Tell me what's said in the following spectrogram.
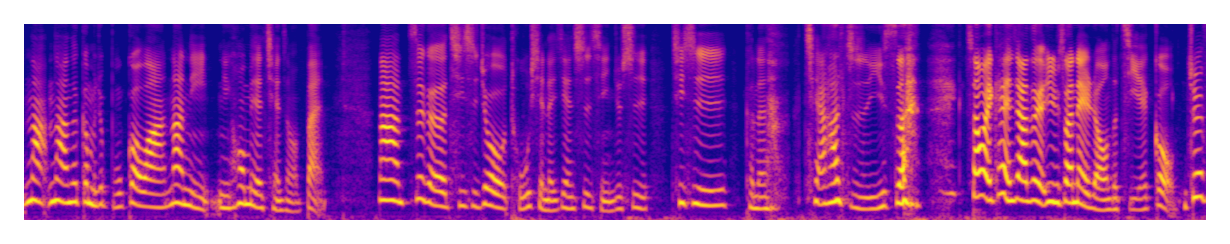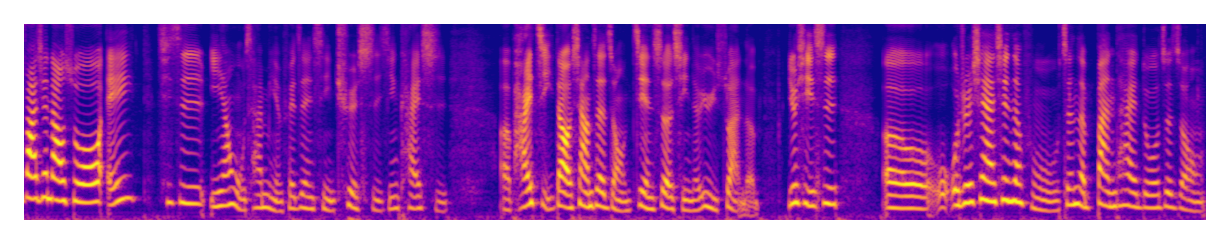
那那那根本就不够啊！那你你后面的钱怎么办？那这个其实就凸显了一件事情，就是其实可能 掐指一算，稍微看一下这个预算内容的结构，你就会发现到说，哎，其实营养午餐免费这件事情确实已经开始。呃排挤到像这种建设型的预算了。尤其是呃，我我觉得现在县政府真的办太多这种，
